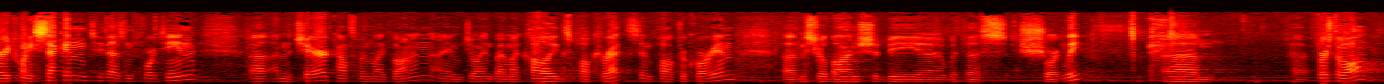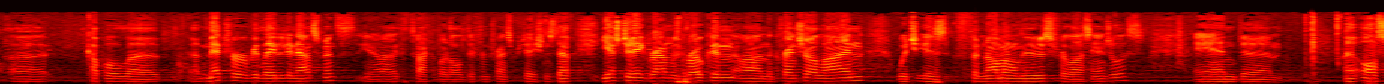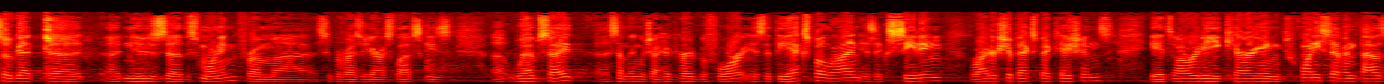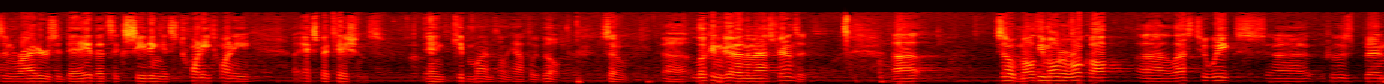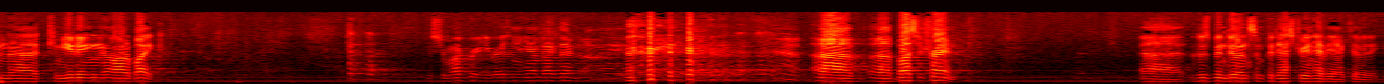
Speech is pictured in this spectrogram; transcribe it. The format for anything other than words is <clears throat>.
January 22nd, 2014. Uh, I'm the chair, Councilman Mike Bonin. I am joined by my colleagues Paul Koretz and Paul Krekorian. Uh, Mr. LaBonge should be uh, with us shortly. Um, uh, first of all, a couple uh, uh, metro-related announcements. You know, I like to talk about all different transportation stuff. Yesterday, ground was broken on the Crenshaw line, which is phenomenal news for Los Angeles. And um, uh, also got uh, uh, news uh, this morning from uh, Supervisor Yaroslavsky's uh, website. Something which I had heard before is that the Expo line is exceeding ridership expectations. It's already carrying 27,000 riders a day. That's exceeding its 2020 uh, expectations. And keep in mind, it's only halfway built. So, looking good on the mass transit. So, multimodal roll call. Last two weeks, who's been commuting on a bike? Mr. Mucker, are you raising your hand back there? <laughs> uh, uh, bus or train? Uh, who's been doing some pedestrian heavy activity?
